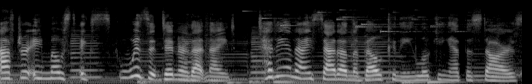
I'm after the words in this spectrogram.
After a most exquisite dinner that night, Teddy and I sat on the balcony looking at the stars.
